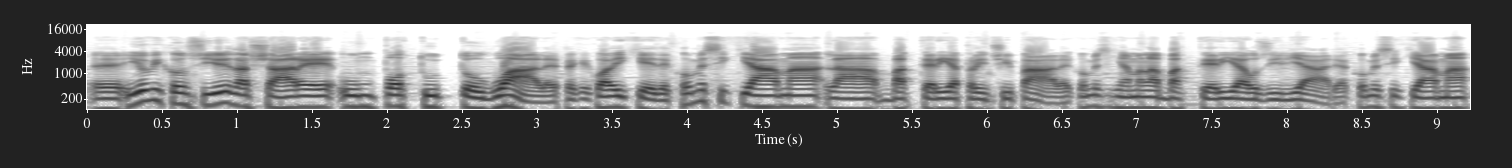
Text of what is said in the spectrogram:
eh, io vi consiglio di lasciare un po' tutto uguale, perché qua vi chiede come si chiama la batteria principale, come si chiama la batteria ausiliaria, come si chiama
